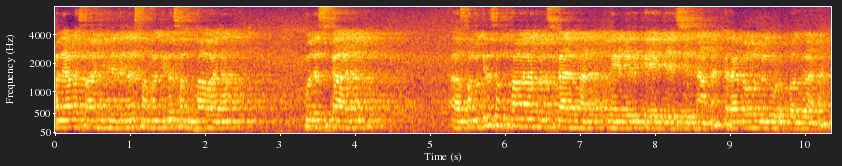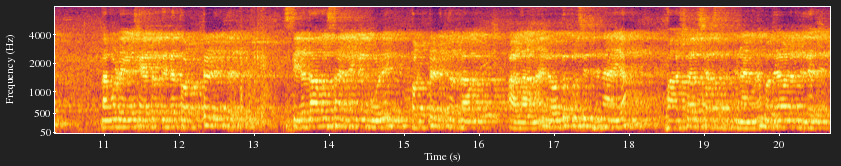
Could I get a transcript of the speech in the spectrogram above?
മലയാള സാഹിത്യത്തിന് സമഗ്ര സംഭാവന പുരസ്കാരം സമഗ്ര സംഭാവന പുരസ്കാരം നട- നേടിയത് കെ. എൻ. ജയശീലനാണ് കരാട്ടോറിന്റെ കുടുംബങ്ങളാണ് നമ്മുടെ ക്ഷേത്രത്തിന്റെ തൊട്ടടുത്ത് സ്ഥിരതാമസം അല്ലെങ്കിൽ കൂടി തൊട്ടടുത്തുള്ള ആളാണ്. ലോകപ്രസിദ്ധനായ ഭാഷാശാസ്ത്രജ്ഞനാണ്. മലയാളത്തിൽ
